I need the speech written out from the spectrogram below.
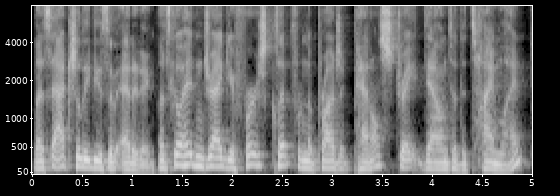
Let's actually do some editing. Let's go ahead and drag your first clip from the project panel straight down to the timeline.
